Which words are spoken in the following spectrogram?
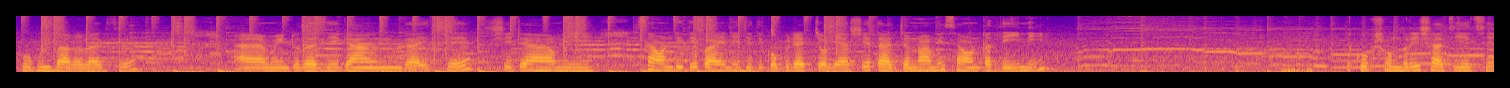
খুবই ভালো লাগছে। আর মিন্টুদা যে গান গাইছে সেটা আমি সাউন্ড দিতে পারিনি, যদি কপিরাইট চলে আসে, তার জন্য আমি সাউন্ডটা দিইনি। তো খুব সুন্দরই সাজিয়েছে।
